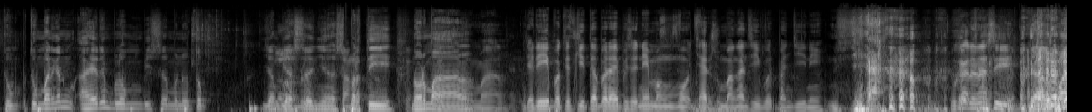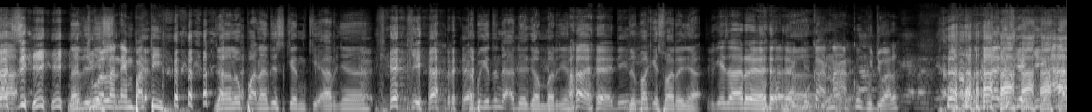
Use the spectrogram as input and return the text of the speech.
Tum- Tuman kan akhirnya belum bisa menutup yang biasanya seperti normal. Normal. Jadi podcast kita pada episode ini mau cari sumbangan sih buat Panji ini. Ya. Buka donasi. Jangan lupa nanti di- Jualan empati. jangan lupa nanti scan QR-nya. Tapi kita enggak ada gambarnya. Di- Dia pakai suaranya. Bikin suara. Bukan anak aku ku jual. Di QR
